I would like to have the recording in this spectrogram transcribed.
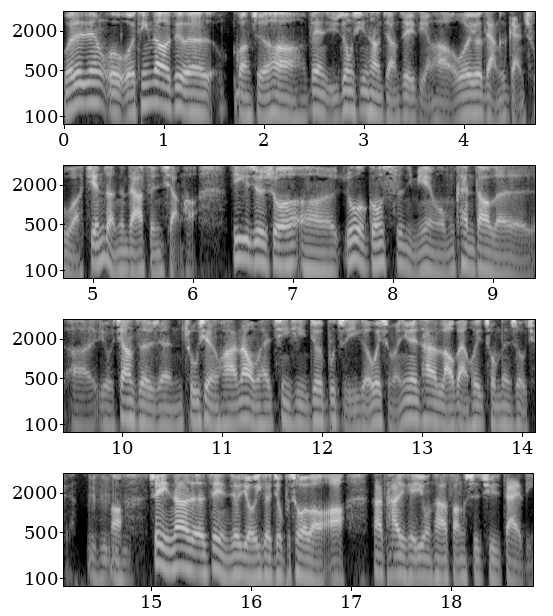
我这边，我我听到这个广哲哈，非常语重心长讲这一点哈，我有两个感触啊，简短跟大家分享哈。第一个就是说，呃，如果公司里面我们看到了呃有这样子的人出现的话，那我们还庆幸就不止一个。为什么？因为他的老板会充分授权啊，所以那这点就有一个就不错了啊。那他也可以用他的方式去带领。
